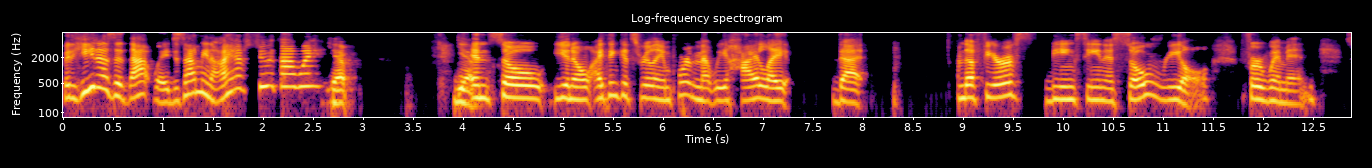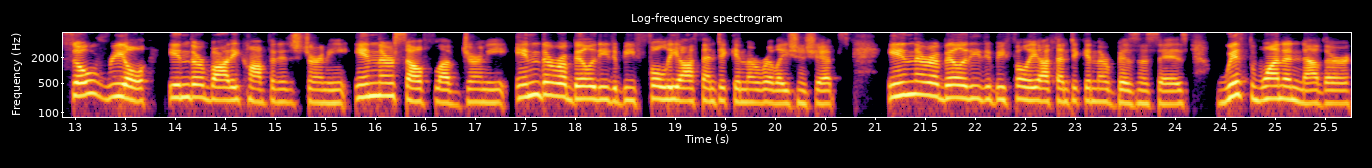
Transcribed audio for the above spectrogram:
but he does it that way. Does that mean I have to do it that way? Yep. Yeah. And so, you know, I think it's really important that we highlight that the fear of being seen is so real for women, so real in their body confidence journey, in their self love journey, in their ability to be fully authentic in their relationships, in their ability to be fully authentic in their businesses with one another.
